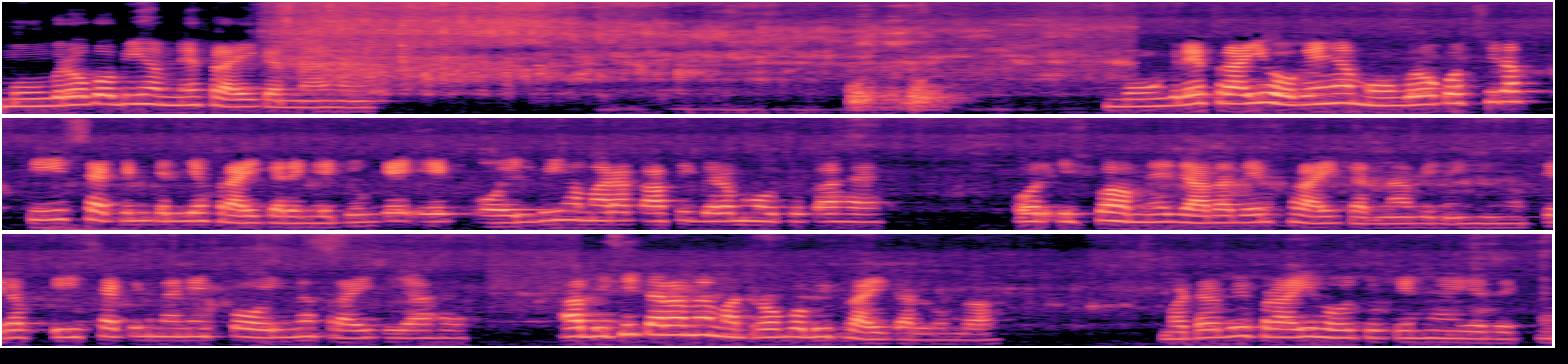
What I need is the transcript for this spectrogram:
मूंगरों को भी हमने फ्राई करना है। मोंगरे फ्राई हो गए हैं। मोंगरों को सिर्फ़ 30 सेकंड के लिए फ्राई करेंगे, क्योंकि एक ऑयल भी हमारा काफ़ी गर्म हो चुका है और इसको हमने ज़्यादा देर फ्राई करना भी नहीं है। सिर्फ़ 30 सेकंड मैंने इसको ऑयल में फ्राई किया है। अब इसी तरह मैं मटरों को भी फ्राई कर लूँगा। मटर भी फ्राई हो चुके हैं, ये देखें।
